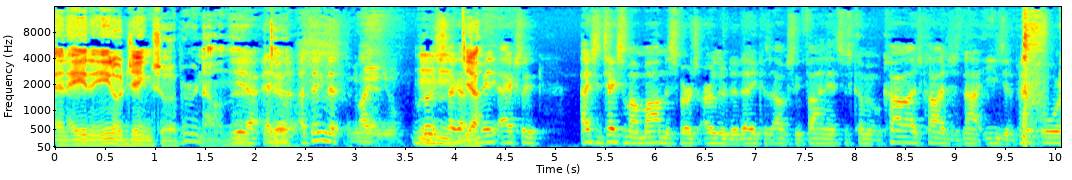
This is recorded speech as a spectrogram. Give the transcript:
and Aiden. You know, Jane showed up every now and then. Yeah, and too. then I think that And like Emmanuel. really Mhm, stuck out yeah. to me. Actually, I actually texted my mom this verse earlier today because obviously finances come in with college. College is not easy to pay for.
